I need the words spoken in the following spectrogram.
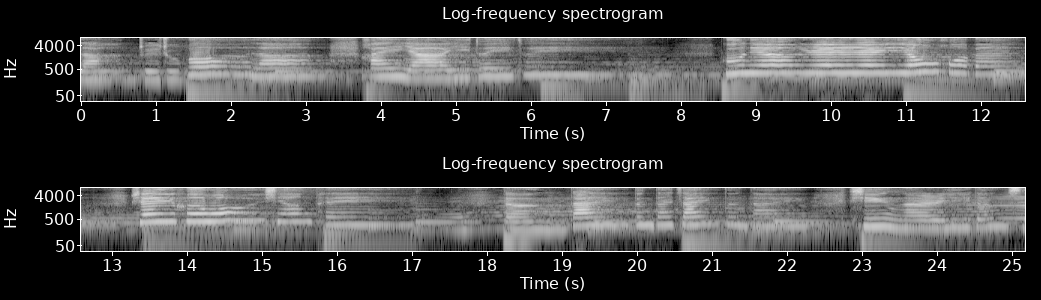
浪追逐波浪，海呀一对对。姑娘，人人有伙伴，谁和我相配？等待，等待，再，心儿已等碎。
